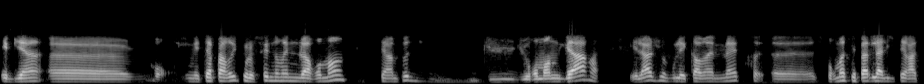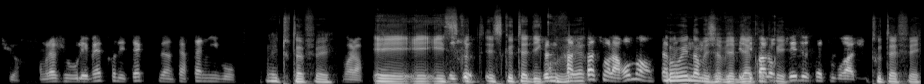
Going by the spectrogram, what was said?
eh bien, euh, bon, il m'est apparu que le phénomène de la romance, c'est un peu du, du roman de gare. Et là, je voulais quand même mettre, euh, pour moi, c'est pas de la littérature. Donc là, je voulais mettre des textes d'un certain niveau. Oui, tout à fait. Voilà. Et, et est-ce, que, est-ce que tu as Je ne découvert pas sur la romance. hein, Oui, non, mais j'avais bien c'était pas compris. l'objet de cet ouvrage. Tout à fait.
